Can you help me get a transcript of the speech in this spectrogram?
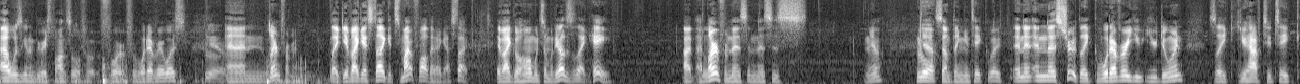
I was gonna be responsible for, for, for whatever it was Yeah. and learn from it. Like if I get stuck, it's my fault that I got stuck. If I go home with somebody else, it's like, hey, I, I learned from this and this is you know, Yeah. something you take away, and and- that's true. Like whatever you you're doing, it's like you have to take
